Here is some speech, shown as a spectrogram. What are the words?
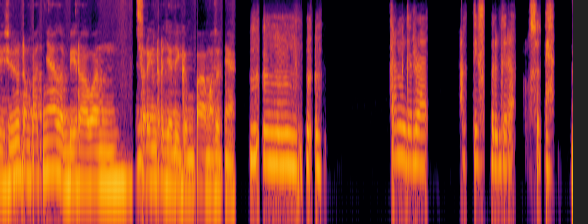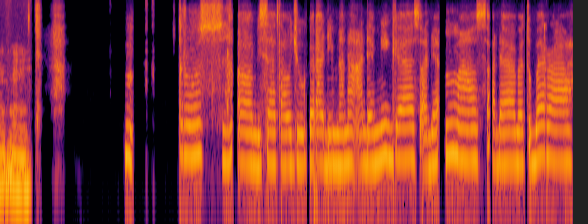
di situ tempatnya lebih rawan sering terjadi gempa maksudnya. Mm-mm, mm-mm. Kan gerak aktif bergerak maksudnya. Mm-mm. Terus eh, bisa tahu juga di mana ada migas, ada emas, ada batu bara. Wah,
